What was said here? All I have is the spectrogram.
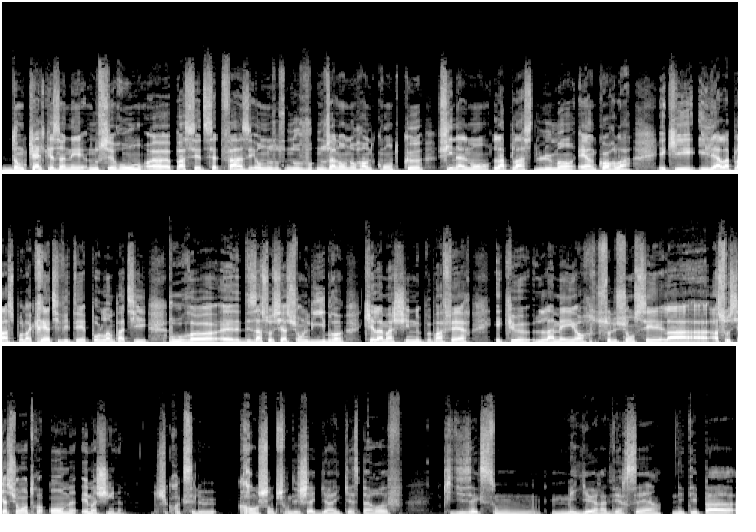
Dans quelques années, nous serons euh, passés de cette phase et nous, nous, allons nous rendre compte que finalement, la place de l'humain est encore là et qu'il y a la place pour la créativité, pour l'empathie, pour euh, euh, des associations libres que la machine ne peut pas faire et que la meilleure solution, c'est l'association entre homme et machine. Je crois que c'est le grand champion d'échecs, Gary Kasparov, qui disait que son meilleur adversaire n'était pas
